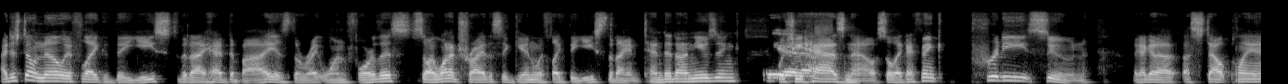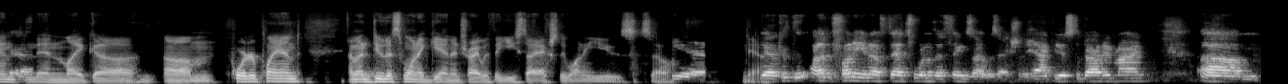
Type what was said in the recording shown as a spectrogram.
I just don't know if like the yeast that I had to buy is the right one for this. So I want to try this again with like the yeast that I intended on using, which he has now. So like I think pretty soon, like I got a, a stout planned Yeah. and then like a um, porter planned. I'm gonna do this one again and try it with the yeast I actually want to use. So Yeah. Yeah. Yeah. Because funny enough, that's one of the things I was actually happiest about in mine. Um,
